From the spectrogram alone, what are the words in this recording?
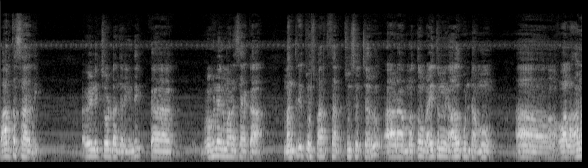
పార్థసారథి వెళ్ళి చూడడం జరిగింది. గృహ నిర్మాణ శాఖ మంత్రి చూసి పార్థసారథి చూసి వచ్చారు ఆడ మొత్తం రైతుల్ని ఆదుకుంటాము. వాళ్ళ ఆన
